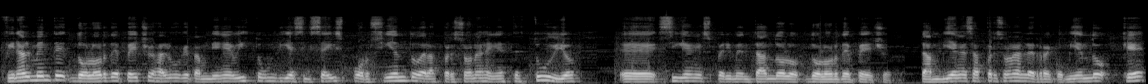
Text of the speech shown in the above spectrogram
Finalmente, dolor de pecho es algo que también he visto un 16% de las personas en este estudio eh, siguen experimentando dolor de pecho. También a esas personas les recomiendo que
